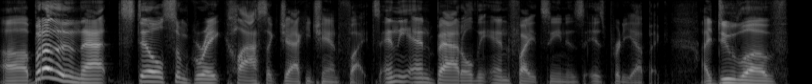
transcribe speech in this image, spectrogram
Uh, but other than that, still some great classic Jackie Chan fights. And the end battle, the end fight scene is is pretty epic. I do love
